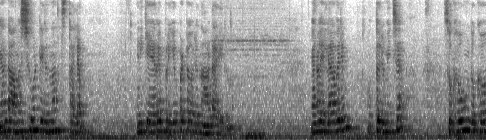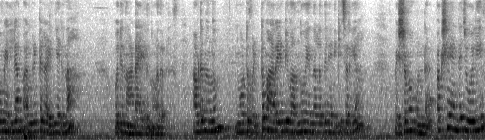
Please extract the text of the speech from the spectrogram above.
ഞാൻ താമസിച്ചുകൊണ്ടിരുന്ന സ്ഥലം എനിക്കേറെ പ്രിയപ്പെട്ട ഒരു നാടായിരുന്നു. ഞങ്ങൾ എല്ലാവരും ഒത്തൊരുമിച്ച് സുഖവും ദുഃഖവും എല്ലാം പങ്കിട്ട് കഴിഞ്ഞിരുന്ന ഒരു നാടായിരുന്നു അത്. അവിടെ നിന്നും ഇങ്ങോട്ട് വിട്ടുമാറേണ്ടി വന്നു എന്നുള്ളതിൽ എനിക്ക് ചെറിയ വിഷമമുണ്ട്. പക്ഷേ എന്റെ ജോലിയും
